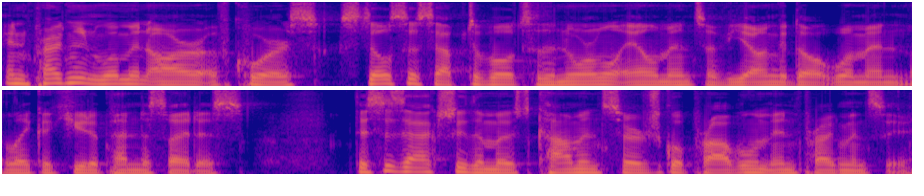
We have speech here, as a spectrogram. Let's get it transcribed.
And pregnant women are, of course, still susceptible to the normal ailments of young adult women like acute appendicitis. This is actually the most common surgical problem in pregnancy.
